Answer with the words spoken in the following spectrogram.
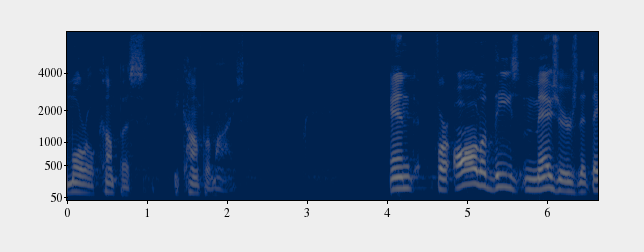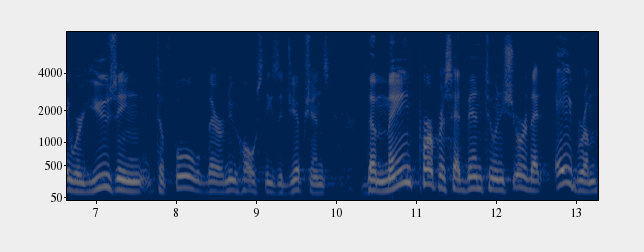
moral compass be compromised. And for all of these measures that they were using to fool their new host, these Egyptians, the main purpose had been to ensure that Abram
